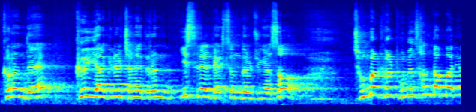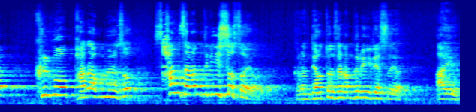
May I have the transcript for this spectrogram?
그런데 그 이야기를 전해 들은 이스라엘 백성들 중에서 정말 그걸 보면 산단 말이야? 그거 바라보면서 산 사람들이 있었어요. 그런데 어떤 사람들은 이랬어요. 아유,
